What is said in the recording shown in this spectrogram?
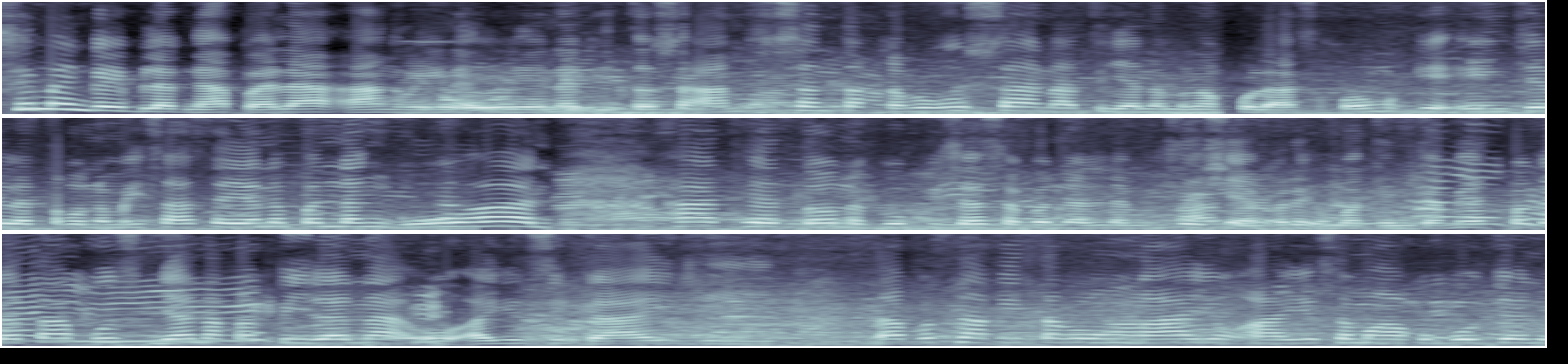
Si Mengay Vlog nga pala ang Reyna Elena dito sa amin sa Santa Cruz. At yan naman ang kulasa ko, mag angel at ako na may sasaya ng panlangguhan. At heto, nag-upisa sa banal na misa. Siyempre, umatin kami. At pagkatapos niya, nakapila na. O, ayun si Kylie. Tapos nakita ko nga yung ayos sa mga kubo dyan.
